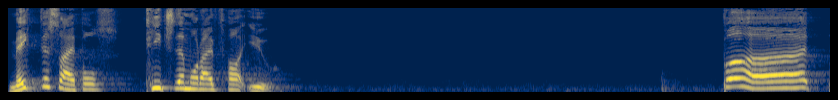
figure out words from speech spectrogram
Make disciples, teach them what I've taught you. But,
